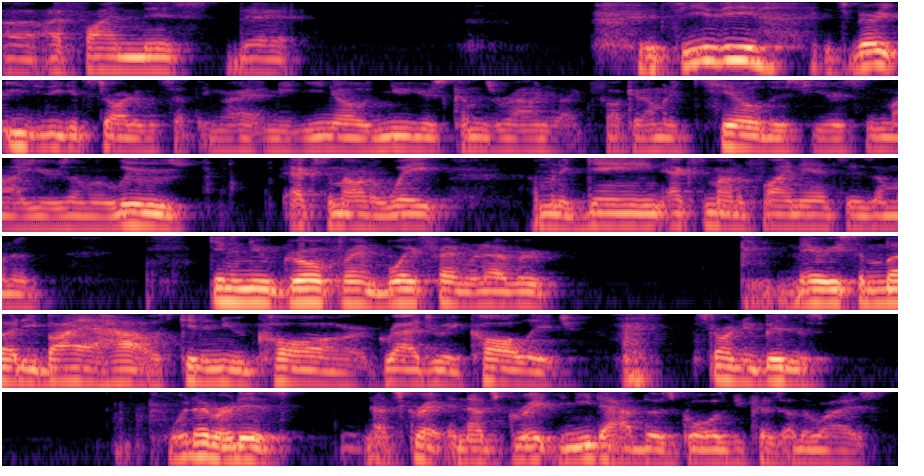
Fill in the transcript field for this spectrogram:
Uh, I find this that it's easy. It's very easy to get started with something, right? I mean, you know, New Year's comes around, you're like, fuck it, I'm gonna kill this year. This is my years. I'm gonna lose X amount of weight. I'm gonna gain X amount of finances. I'm gonna get a new girlfriend, boyfriend, whatever. Marry somebody, buy a house, get a new car, graduate college, start a new business. Whatever it is, that's great. And that's great. You need to have those goals because otherwise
